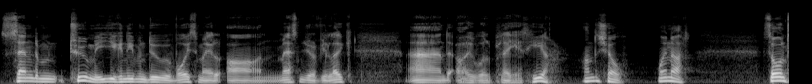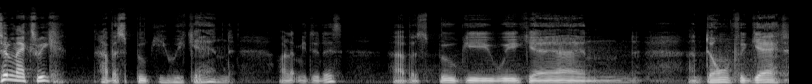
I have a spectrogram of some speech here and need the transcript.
Send them to me. You can even do a voicemail on Messenger if you like, and I will play it here on the show. Why not? So until next week, have a spooky weekend. Or let me do this. Have a spooky weekend. And don't forget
